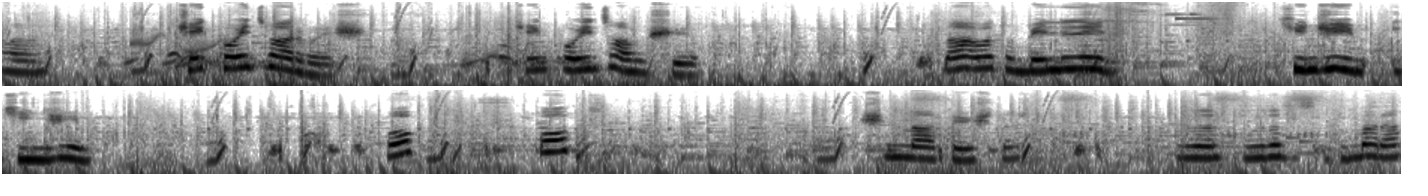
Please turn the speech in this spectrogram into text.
Aa. Checkpoint varmış. Checkpoint almışım. Daha bakın belli değil. İkinciyim, ikinciyim. Hop. Hop. Şimdi arkadaşlar. Burada, burada bunlara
